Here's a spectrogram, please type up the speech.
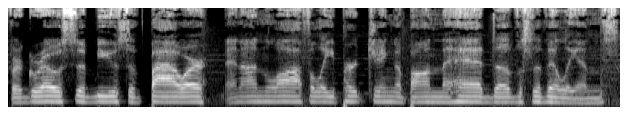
For gross abuse of power and unlawfully perching upon the heads of civilians,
